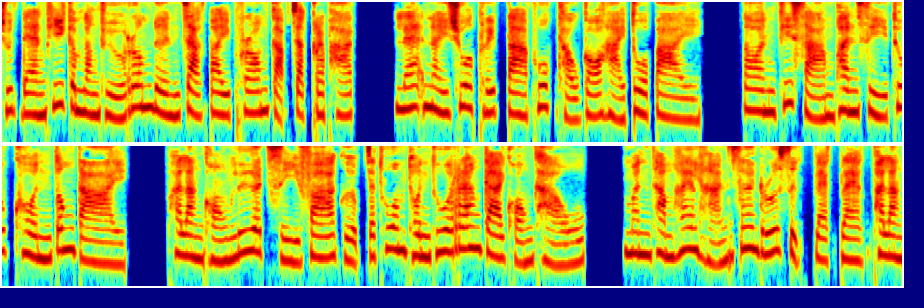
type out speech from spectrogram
ชุดแดงที่กำลังถือร่มเดินจากไปพร้อมกับจักรพรรดิและในชั่วพริบตาพวกเขาก็หายตัวไป ตอนที่สามพันสี่ทุกคนต้องตาย พลังของเลือดสีฟ้าเกือบจะท่วมทนทั่วร่างกายของเขา มันทำให้หานเซินรู้สึกแปลกๆ พลัง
